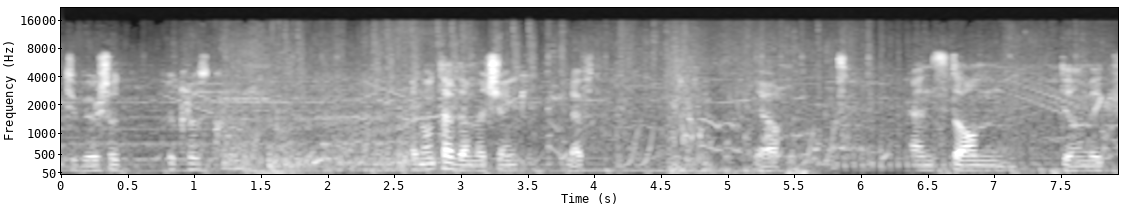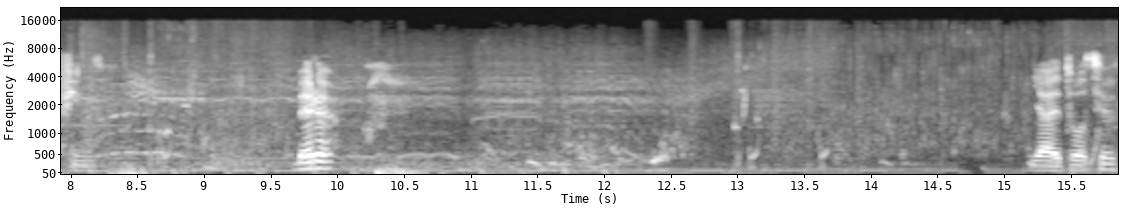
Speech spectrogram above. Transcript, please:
going to be a shot, a close call. I don't have that much ink left. Yeah. And Storm didn't make things better. Yeah, it was it.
